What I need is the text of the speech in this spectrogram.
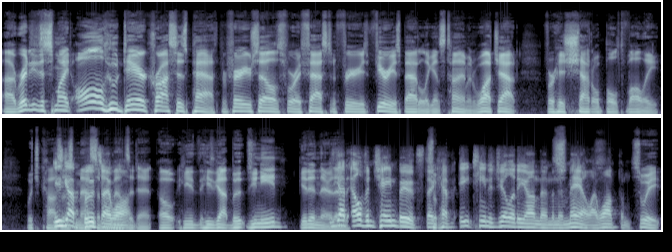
Uh, ready to smite all who dare cross his path. Prepare yourselves for a fast and furious, furious battle against time, and watch out for his shadow bolt volley, which causes got massive boots I amounts want. of damage. Oh, he he's got boots. You need get in there. He's then. got elven chain boots. They So- have 18 agility on them, and they're male. I want them. Sweet.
